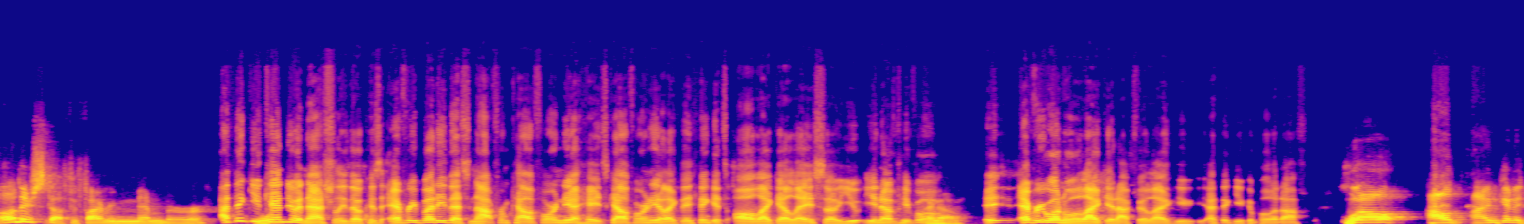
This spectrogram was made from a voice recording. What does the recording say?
other stuff, if I remember. I think you can do it nationally though, because everybody that's not from California hates California. Like they think it's all like LA. So you, you know, people. I know. It, everyone will like it. I feel like you. I think you could pull it off. Well, I'll I'm gonna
